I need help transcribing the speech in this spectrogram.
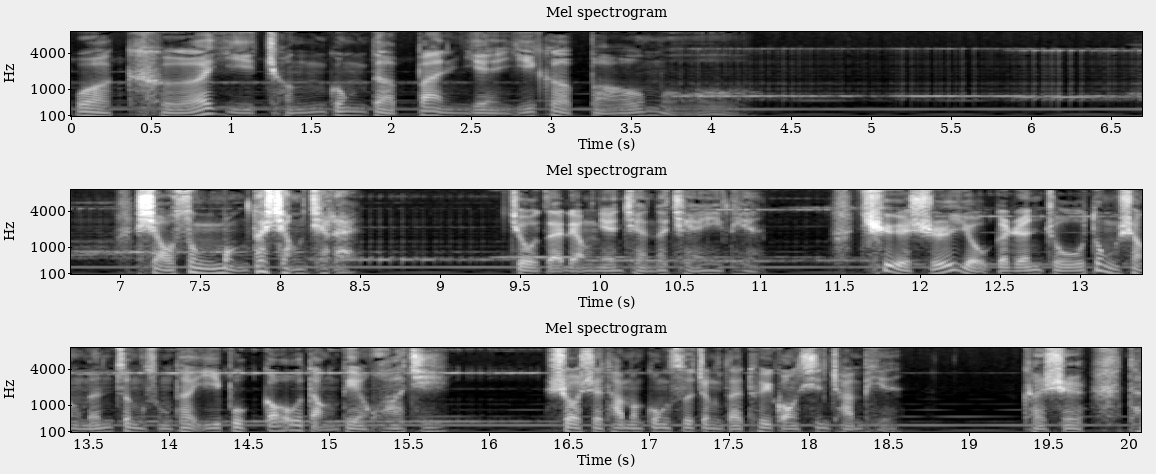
我可以成功的扮演一个保姆。小宋猛地想起来，就在两年前的前一天。确实有个人主动上门赠送他一部高档电话机，说是他们公司正在推广新产品。可是他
